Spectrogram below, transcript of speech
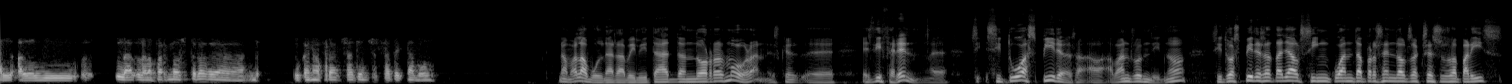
el, el, la, la part nostra de, de tocant a França, doncs s'afecta molt. No, home, la vulnerabilitat d'Andorra és molt gran, és que eh, és diferent. Eh, si, si tu aspires, abans ho hem dit, no? Si tu aspires a tallar el 50% dels accessos a París,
